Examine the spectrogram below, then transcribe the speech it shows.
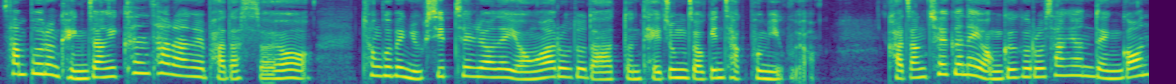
산불은 굉장히 큰 사랑을 받았어요. 1967년에 영화로도 나왔던 대중적인 작품이고요. 가장 최근에 연극으로 상연된 건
